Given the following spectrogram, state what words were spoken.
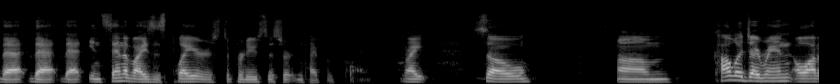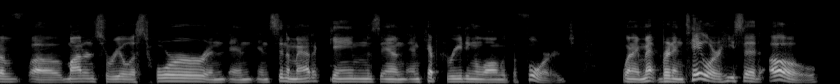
that that that incentivizes players to produce a certain type of play right? So um college i ran a lot of uh, modern surrealist horror and, and and cinematic games and and kept reading along with the forge. When i met brennan taylor he said oh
